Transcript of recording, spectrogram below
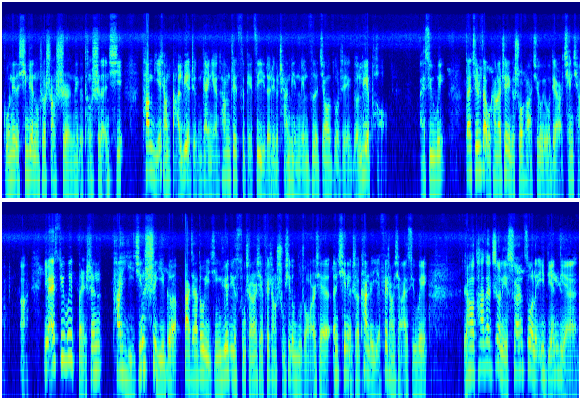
国内的新电动车上市，那个腾势的 N7，他们也想打猎这个概念，他们这次给自己的这个产品名字叫做这个猎跑 SUV，但其实在我看来，这个说法就有点牵强啊，因为 SUV 本身它已经是一个大家都已经约定俗成而且非常熟悉的物种，而且 N7 那个车看着也非常像 SUV，然后它在这里虽然做了一点点。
